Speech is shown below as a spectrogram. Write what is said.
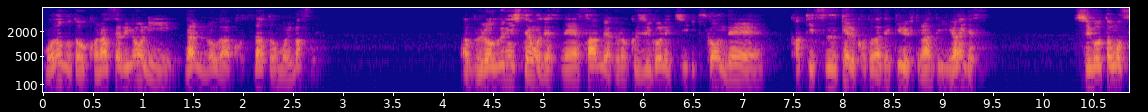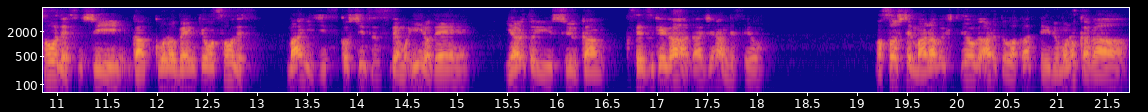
物事をこなせるようになるのがコツだと思いますね。まあブログにしてもですね、365日意気込んで書き続けることができる人なんていないです。仕事もそうですし、学校の勉強もそうです。毎日少しずつでもいいので、やるという習慣、癖づけが大事なんですよ。まあ、そして学ぶ必要があると分かっているものから、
